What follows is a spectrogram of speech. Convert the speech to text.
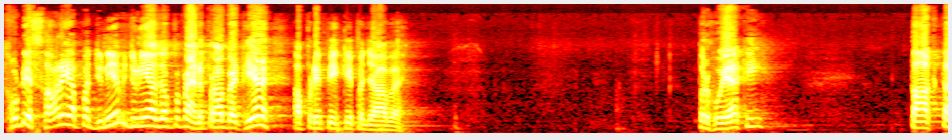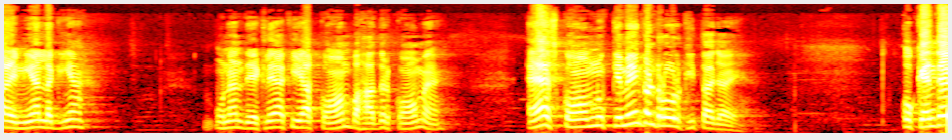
ਤੁਹਾਡੇ ਸਾਰੇ ਆਪਾਂ ਜਿੰਨੀਆਂ ਵੀ ਦੁਨੀਆ 'ਚ ਆਪਾਂ ਭੈਣ ਭਰਾ ਬੈਠੇ ਆ, ਆਪਣੇ ਪੇਕੇ ਪੰਜਾਬ ਹੈ। ਪਰ ਹੋਇਆ ਕੀ? ਤਾਕਤਾਂ ਇੰਨੀਆਂ ਲੱਗੀਆਂ, ਉਹਨਾਂ ਨੇ ਦੇਖ ਲਿਆ ਕਿ ਆ ਕੌਮ ਬਹਾਦਰ ਕੌਮ ਹੈ। ਇਸ ਕੌਮ ਨੂੰ ਕਿਵੇਂ ਕੰਟਰੋਲ ਕੀਤਾ ਜਾਏ? ਉਹ ਕਹਿੰਦੇ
